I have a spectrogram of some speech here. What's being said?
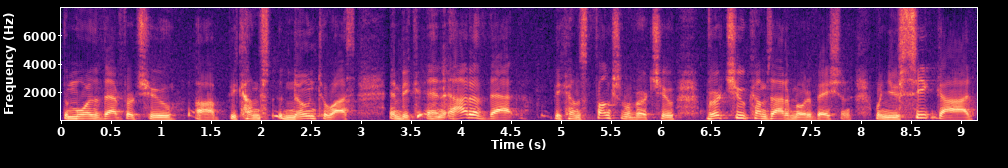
the more that that virtue uh, becomes known to us. And, and out of that becomes functional virtue. Virtue comes out of motivation. When you seek God,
